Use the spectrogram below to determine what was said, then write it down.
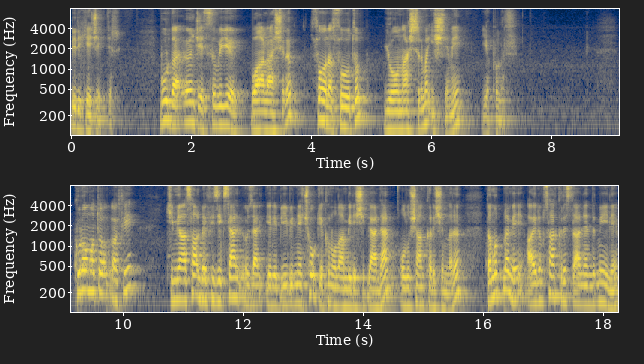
birikecektir. Burada önce sıvıyı buharlaştırıp sonra soğutup yoğunlaştırma işlemi yapılır. Kromatografi kimyasal ve fiziksel özellikleri birbirine çok yakın olan bileşiklerden oluşan karışımları damıtma ve ayrımsal kristallendirme ile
